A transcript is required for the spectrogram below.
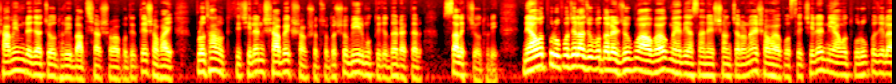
শামীম রেজা চৌধুরী বাদশার সভাপতিত্বে সভায় প্রধান অতিথি ছিলেন সাবেক সংসদ সদস্য বীর মুক্তিযোদ্ধা ডাক্তার সালেক চৌধুরী। নিয়ামতপুর উপজেলা যুব দলের যুগ্ম আহ্বায়ক মেহেদি হাসানের সঞ্চালনায় সভায় উপস্থিত ছিলেন নিয়ামতপুর উপজেলা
